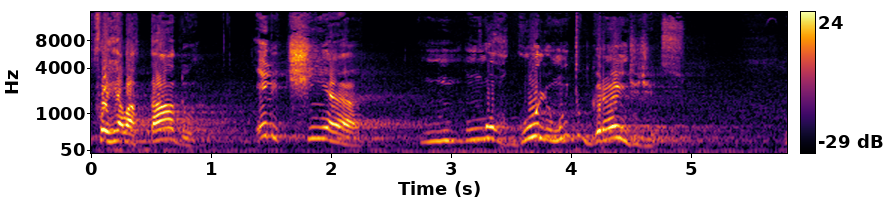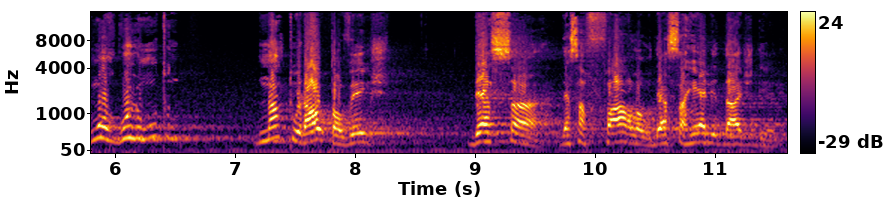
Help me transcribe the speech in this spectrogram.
foi relatado, ele tinha um, um orgulho muito grande disso. Um orgulho muito natural, talvez, dessa, dessa fala ou dessa realidade dele.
